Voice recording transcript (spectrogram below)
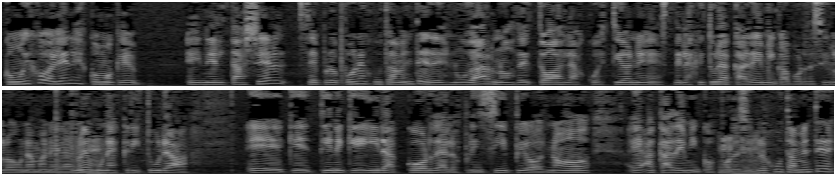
Como dijo Belén, es como que en el taller se propone justamente desnudarnos de todas las cuestiones de la escritura académica, por decirlo de una manera. No es una escritura eh, que tiene que ir acorde a los principios no Eh, académicos, por decirlo. Y justamente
